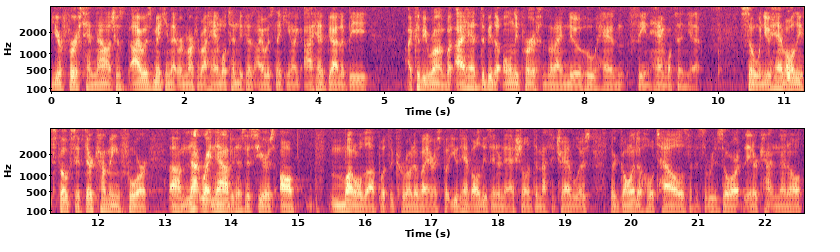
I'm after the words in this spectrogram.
your firsthand knowledge because I was making that remark about Hamilton because I was thinking like I have got to be I could be wrong but I had to be the only person that I knew who hadn't seen Hamilton yet. So when you have all these folks, if they're coming for, um, not right now because this year is all muddled up with the coronavirus, but you'd have all these international and domestic travelers. They're going to hotels, if it's a resort, the Intercontinental,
